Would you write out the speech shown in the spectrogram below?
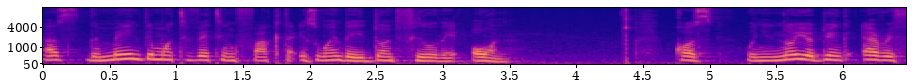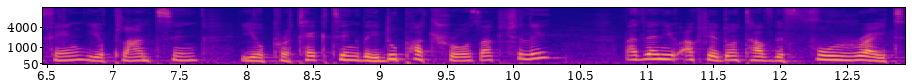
as the main demotivating factor is when they don't feel they own. Because when you know you're doing everything, you're planting, you're protecting, they do patrols actually, but then you actually don't have the full right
